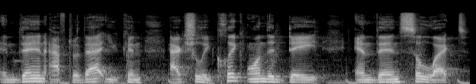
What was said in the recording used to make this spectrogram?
and then after that, you can actually click on the date and then select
